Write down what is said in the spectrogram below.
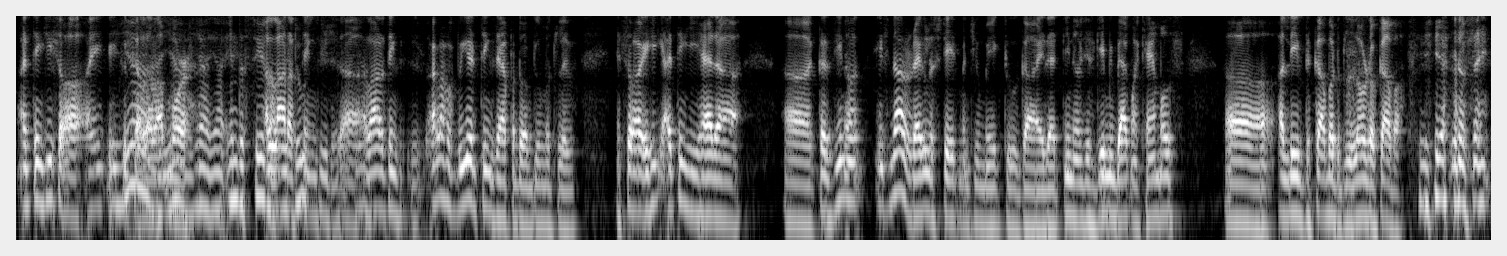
I think he saw. He, he could. could Yeah, tell a lot yeah, more. yeah, yeah. In the Sirah, a lot of things. this. uh, yeah. A lot of things. A lot of weird things happened to Abdul Muttalib, and so he. I think he had a. Because you know, it's not a regular statement you make to a guy that you know just give me back my camels. Uh, I'll leave the Kaaba to the Lord of Kaaba. Yeah. You know what I'm saying?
